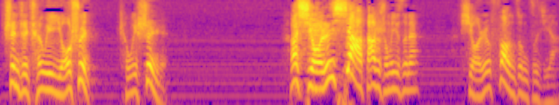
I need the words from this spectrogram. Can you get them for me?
甚至成为尧舜，成为圣人。而小人下达是什么意思呢？小人放纵自己啊。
